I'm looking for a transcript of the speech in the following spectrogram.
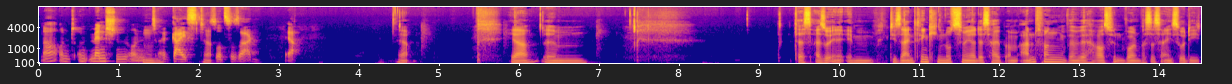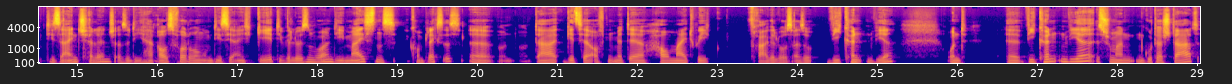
ne? und, und Menschen und hm. Geist ja. sozusagen. Ja. Ja. Ja, ähm, das, also im Design Thinking nutzen wir ja deshalb am Anfang, wenn wir herausfinden wollen, was ist eigentlich so die Design Challenge, also die Herausforderung, um die es hier eigentlich geht, die wir lösen wollen, die meistens komplex ist. Äh, und da geht es ja oft mit der How might we Frage los. Also wie könnten wir? Und äh, wie könnten wir ist schon mal ein guter Start,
